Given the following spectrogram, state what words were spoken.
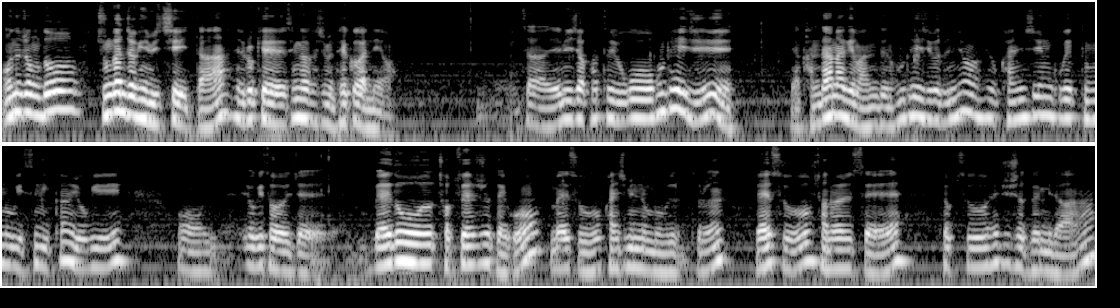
어느 정도 중간적인 위치에 있다 이렇게 생각하시면 될 것 같네요. 자, 예미지 아파트 요거 홈페이지 그냥 간단하게 만든 홈페이지거든요. 요 관심 고객 등록이 있으니까 여기 어, 여기서 이제 매도 접수해 주셔도 되고 매수 관심 있는 분들은 매수 전월세 접수해 주셔도 됩니다.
